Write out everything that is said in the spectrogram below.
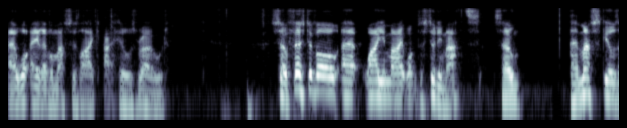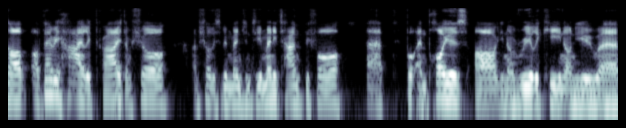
uh, what A-level maths is like at Hills Road. So first of all, uh, why you might want to study maths. So uh, math skills are, are very highly prized. I'm sure I'm sure this has been mentioned to you many times before. Uh, but employers are, you know, really keen on you uh,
